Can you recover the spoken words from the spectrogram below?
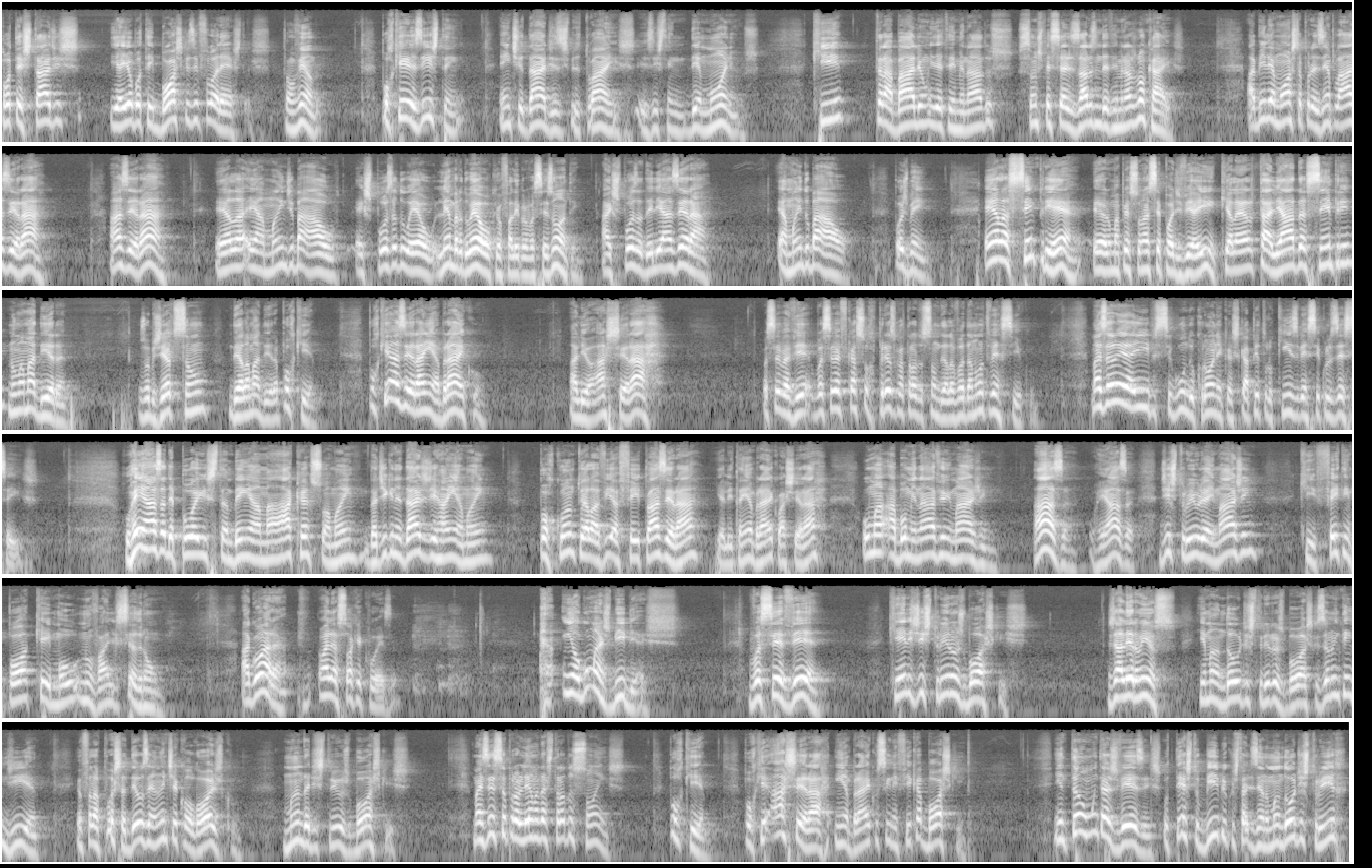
potestades, e aí eu botei bosques e florestas. Estão vendo? Porque existem entidades espirituais, existem demônios que trabalham em determinados, são especializados em determinados locais. A Bíblia mostra, por exemplo, a Azerá. Azerá, ela é a mãe de Baal, é esposa do El. Lembra do El que eu falei para vocês ontem? A esposa dele é Azerá é a mãe do Baal. Pois bem, ela sempre é, era uma personagem que você pode ver aí, que ela era talhada sempre numa madeira. Os objetos são dela madeira. Por quê? Porque Azerá em hebraico, ali ó, Asherar, você vai ver, você vai ficar surpreso com a tradução dela, eu vou dar no outro versículo. Mas olha aí, segundo Crônicas, capítulo 15, versículo 16. O rei Asa depois também a Maaca, sua mãe, da dignidade de rainha-mãe, porquanto ela havia feito a Zerá, e ali está em hebraico, Asherá, uma abominável imagem. Asa, o rei Asa, destruiu-lhe a imagem que, feita em pó, queimou no vale de Cedron. Agora, olha só que coisa. Em algumas Bíblias, você vê que eles destruíram os bosques já leram isso? E mandou destruir os bosques. Eu não entendia. Eu falava, poxa, Deus é antiecológico, manda destruir os bosques. Mas esse é o problema das traduções. Por quê? Porque Asherah em hebraico significa bosque. Então, muitas vezes, o texto bíblico está dizendo, mandou destruir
